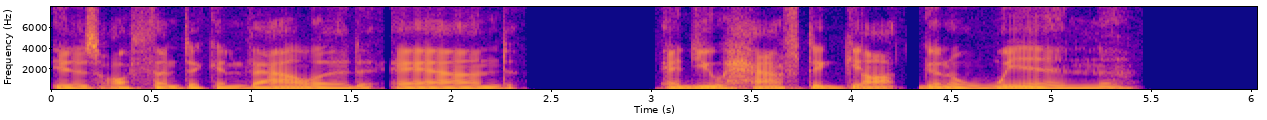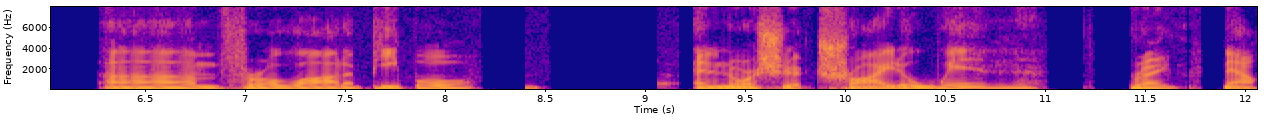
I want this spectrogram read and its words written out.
is authentic and valid and and you have to get not going to win um, for a lot of people and nor should it try to win Right. Now,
